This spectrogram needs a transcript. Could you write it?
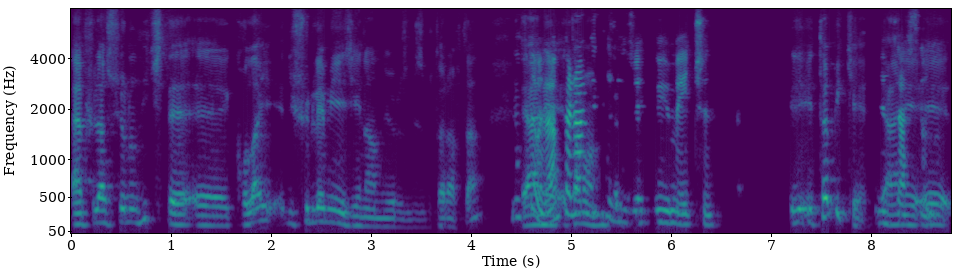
enflasyonun hiç de e, kolay düşürülemeyeceğini anlıyoruz biz bu taraftan. Muhtemelen yani, felaket tamam, edecek büyüme için. E, e, tabii ki. Yani e,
